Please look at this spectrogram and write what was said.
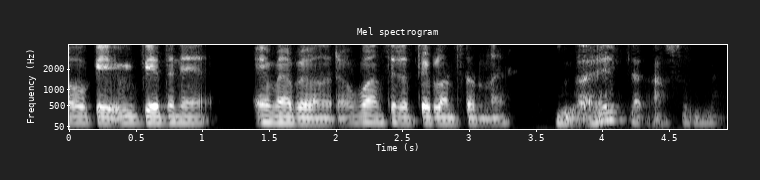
ඕකේ විභේදනය එහෙම අපේ අඳුරනේ ඔබ අන්සිර තේරුවන් සරණයි. හොඳයි.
